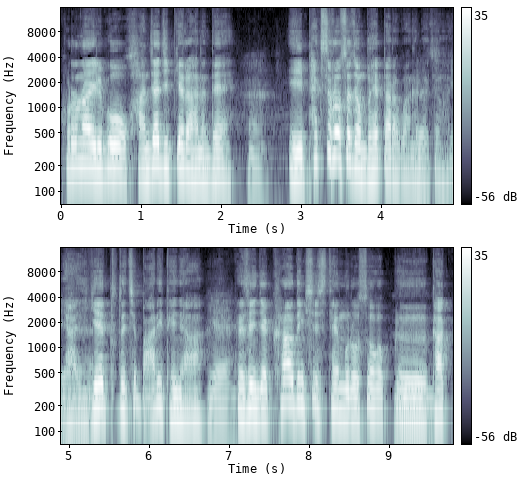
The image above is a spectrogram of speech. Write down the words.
코로나19 환자 집계를 하는데 어. 이 팩스로서 전부 했다라고 하는 그렇죠. 거죠. 예. 야, 이게 도대체 말이 되냐. 예. 그래서 이제 크라우딩 시스템으로서 그 음. 각 어,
